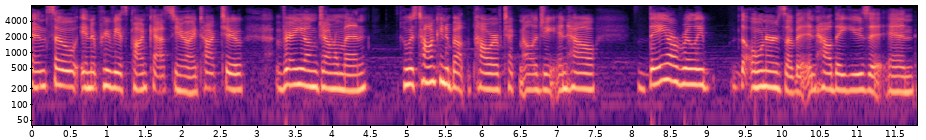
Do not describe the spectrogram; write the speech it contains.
and so in a previous podcast, you know, I talked to a very young gentleman who was talking about the power of technology and how they are really the owners of it and how they use it and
